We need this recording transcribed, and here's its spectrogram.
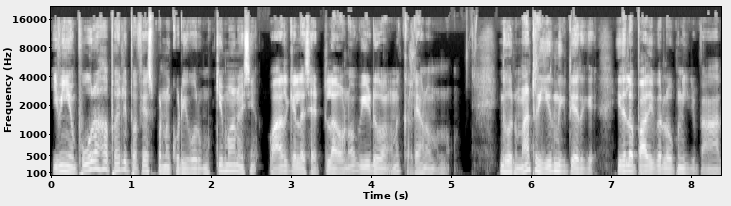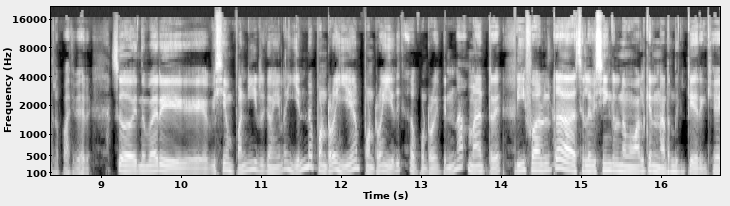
இவங்க பூரா பயில இப்போ ஃபேஸ் பண்ணக்கூடிய ஒரு முக்கியமான விஷயம் வாழ்க்கையில் செட்டில் ஆகணும் வீடு வாங்கணும் கல்யாணம் பண்ணணும். இந்த ஒரு மேட்ரு இருந்துக்கிட்டே இருக்குது இதில் பாதி பேர் லவ் பண்ணிக்கிட்டு இருப்பான் அதில் பாதி பேர். ஸோ இந்த மாதிரி விஷயம் பண்ணிட்டு இருக்கவங்கலாம் என்ன பண்ணுறோம் ஏன் பண்ணுறோம் எதுக்காக பண்ணுறோம் இது என்ன மேட்ரு டிஃபால்ட்டாக சில விஷயங்கள் நம்ம வாழ்க்கையில் நடந்துக்கிட்டே இருக்கு.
